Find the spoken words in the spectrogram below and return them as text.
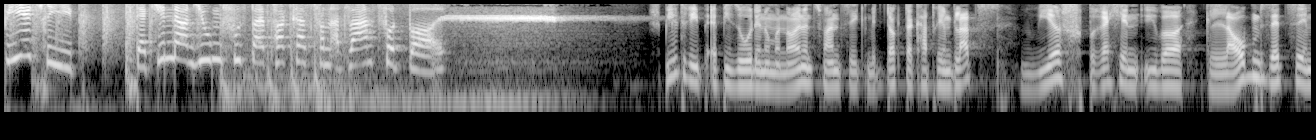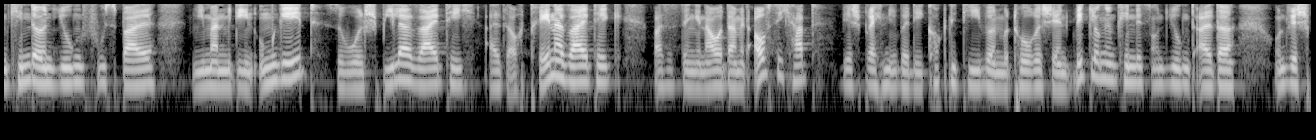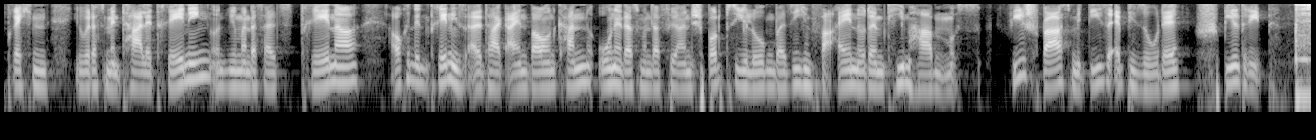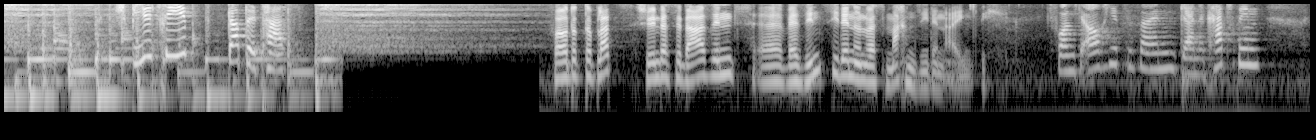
Spieltrieb, der Kinder- und Jugendfußball-Podcast von Advanced Football. Spieltrieb Episode Nummer 29 mit Dr. Katrin Platz. Wir sprechen über Glaubenssätze im Kinder- und Jugendfußball, wie man mit ihnen umgeht, sowohl spielerseitig als auch trainerseitig, was es denn genau damit auf sich hat, wir sprechen über die kognitive und motorische Entwicklung im Kindes- und Jugendalter und wir sprechen über das mentale Training und wie man das als Trainer auch in den Trainingsalltag einbauen kann, ohne dass man dafür einen Sportpsychologen bei sich im Verein oder im Team haben muss. Viel Spaß mit dieser Episode Spieltrieb. Spieltrieb Doppelpass. Frau Dr. Platz, schön, dass Sie da sind. Äh, wer sind Sie denn und was machen Sie denn eigentlich? Ich freue mich auch hier zu sein. Gerne Katrin.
